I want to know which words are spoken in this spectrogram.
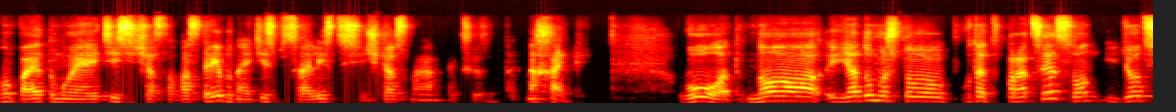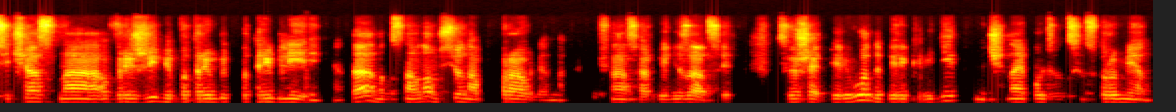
ну, поэтому и IT сейчас востребовано, IT-специалисты сейчас на, как сказать, на хайпе. Вот. Но я думаю, что вот этот процесс, он идет сейчас на, в режиме потребления. Да? Но в основном все направлено финансовой организации. Совершать переводы, бери кредит, начинай пользоваться инструментом.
